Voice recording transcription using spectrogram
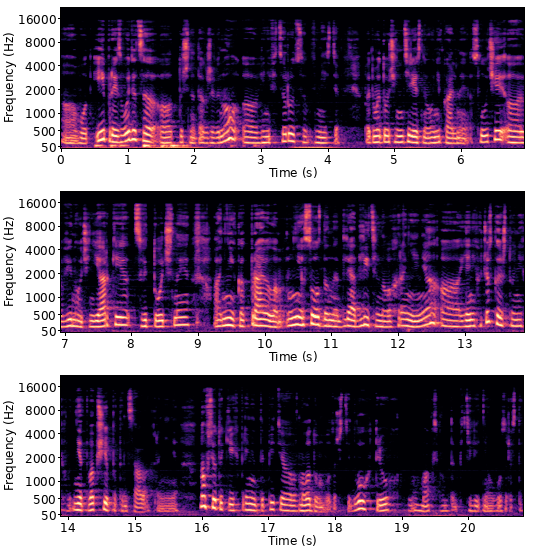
А, вот. И производится точно так же вино, винифицируется вместе. Поэтому это очень интересный, уникальный случай. Вина очень яркие, цветочные. Они, как правило, не созданы для длительного хранения. Я не хочу сказать, что у них нет вообще потенциала хранения, но все-таки их принято пить в молодом возрасте, двух, трех, ну, максимум там, пятилетних летнего возраста.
